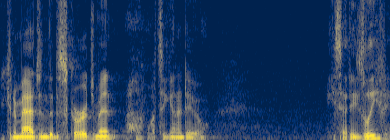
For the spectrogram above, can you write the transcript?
You can imagine the discouragement. What's he going to do? He said he's leaving,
